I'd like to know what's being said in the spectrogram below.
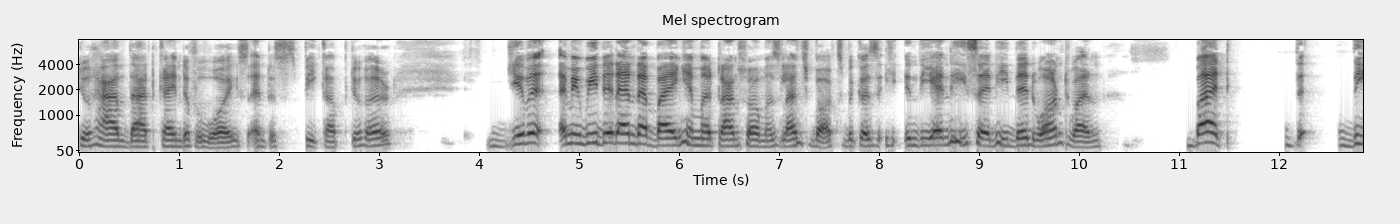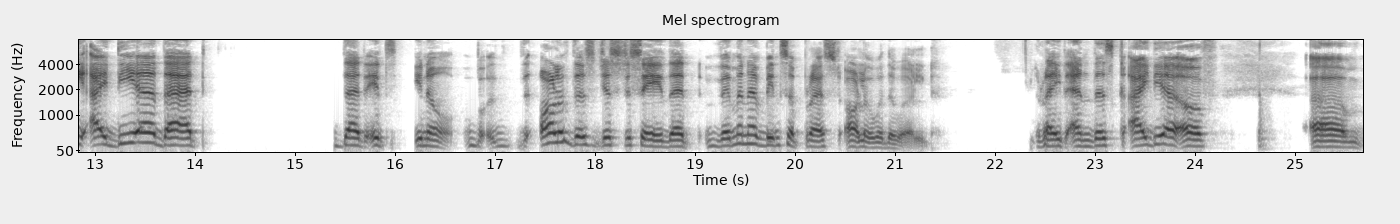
to have that kind of a voice and to speak up to her. Give it i mean we did end up buying him a transformers lunchbox because he, in the end he said he did want one. But the the idea that that it's you know all of this just to say that women have been suppressed all over the world right? And this idea of um,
